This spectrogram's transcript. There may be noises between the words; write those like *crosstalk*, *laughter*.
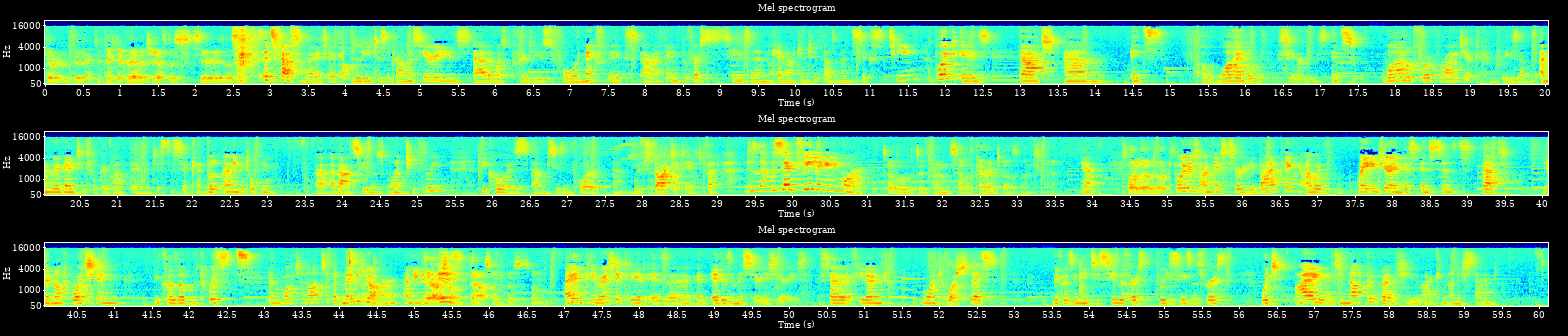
the, the depicted reality of this series is. *laughs* It's fascinating. Elite is a drama series uh, that was produced for Netflix. Uh, I think the first season came out in 2016. The point is that um, it's a wild series. It's wild for a variety of different reasons, and we're going to talk about them in just a second. We'll only be talking uh, about seasons one, two, three. Because um, season four, um, we've started it, but it doesn't have the same feeling anymore. Total different set of characters and yeah. Yeah. Spoiler alert. Spoilers aren't necessarily a bad thing. I would wager in this instance that you're not watching because of the twists and whatnot, but maybe you are. I mean, There it are some there are some twists. Some I mean, theoretically, it is a it, it is a mystery series. So if you don't want to watch this because you need to see the first three seasons first, which I do not begrudge you, I can understand.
